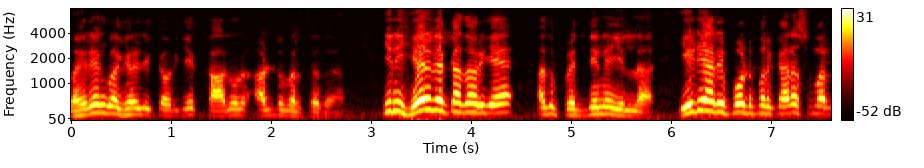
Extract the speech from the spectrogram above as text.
ಬಹಿರಂಗವಾಗಿ ಹೇಳಲಿಕ್ಕೆ ಅವರಿಗೆ ಕಾನೂನು ಅಡ್ಡು ಬರ್ತದೆ. ಇನ್ನು ಹೇಳಬೇಕಾದವ್ರಿಗೆ ಅದು ಪ್ರಜ್ಞೆನೇ ಇಲ್ಲ. ಇ ಡಿ ಆರ್ ರಿಪೋರ್ಟ್ ಪ್ರಕಾರ ಸುಮಾರು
